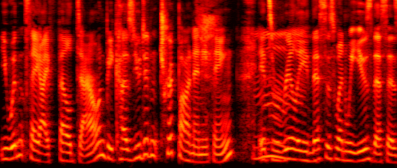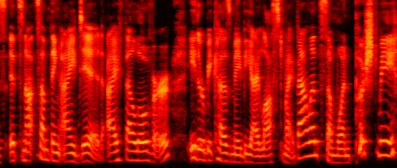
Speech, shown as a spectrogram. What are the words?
You wouldn't say I fell down because you didn't trip on anything. It's really, Mm. this is when we use this as it's not something I did. I fell over either because maybe I lost my balance, someone pushed me,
